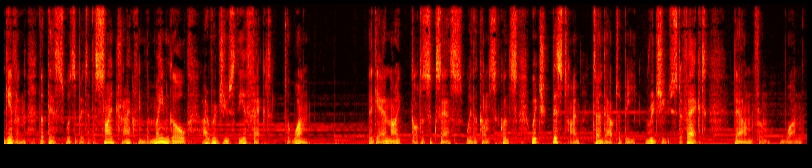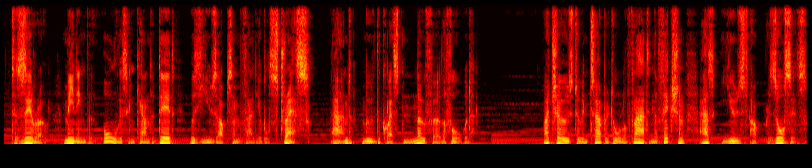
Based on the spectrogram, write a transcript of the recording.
Given that this was a bit of a sidetrack from the main goal, I reduced the effect to 1. Again, I got a success with a consequence, which this time turned out to be reduced effect, down from 1 to 0, meaning that all this encounter did was use up some valuable stress, and move the quest no further forward. I chose to interpret all of that in the fiction as used up resources,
